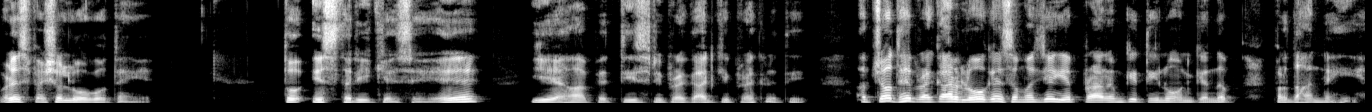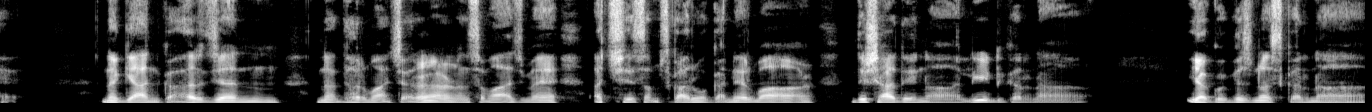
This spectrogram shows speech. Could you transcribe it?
बड़े स्पेशल लोग होते हैं ये। तो इस तरीके से ये यहाँ पे तीसरी प्रकार की प्रकृति अब चौथे प्रकार लोग हैं, समझिए, ये प्रारंभ की तीनों उनके अंदर प्रधान नहीं है। न ज्ञान का अर्जन, न धर्माचरण, समाज में अच्छे संस्कारों का निर्माण, दिशा देना, लीड करना या कोई बिज़नेस करना।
